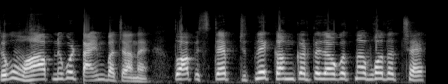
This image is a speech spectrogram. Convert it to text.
देखो, वहाँ अपने को टाइम बचाना है। तो आप स्टेप जितने कम करते जाओगे, उतना बहुत अच्छा है।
